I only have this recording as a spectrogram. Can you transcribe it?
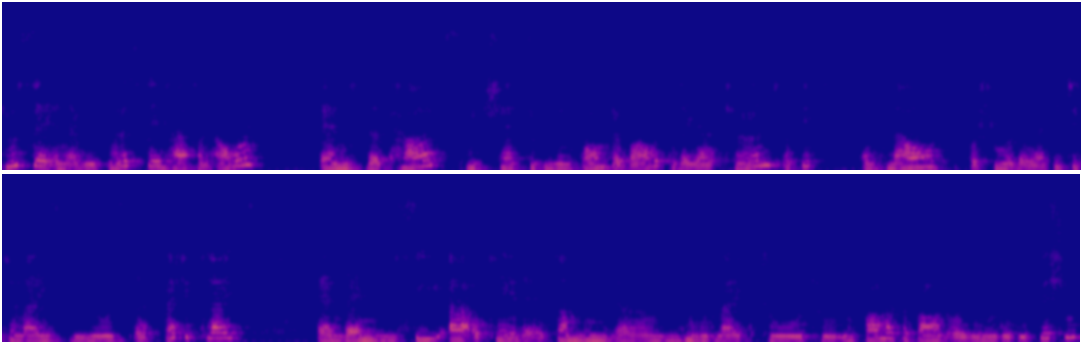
Tuesday and every Thursday, half an hour, and the cards which have to be informed about, they are turned a bit, and now for sure they are digitalized. We use uh, traffic lights and then we see, ah, okay, there is something um, you would like to, to inform us about or you need a decision.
